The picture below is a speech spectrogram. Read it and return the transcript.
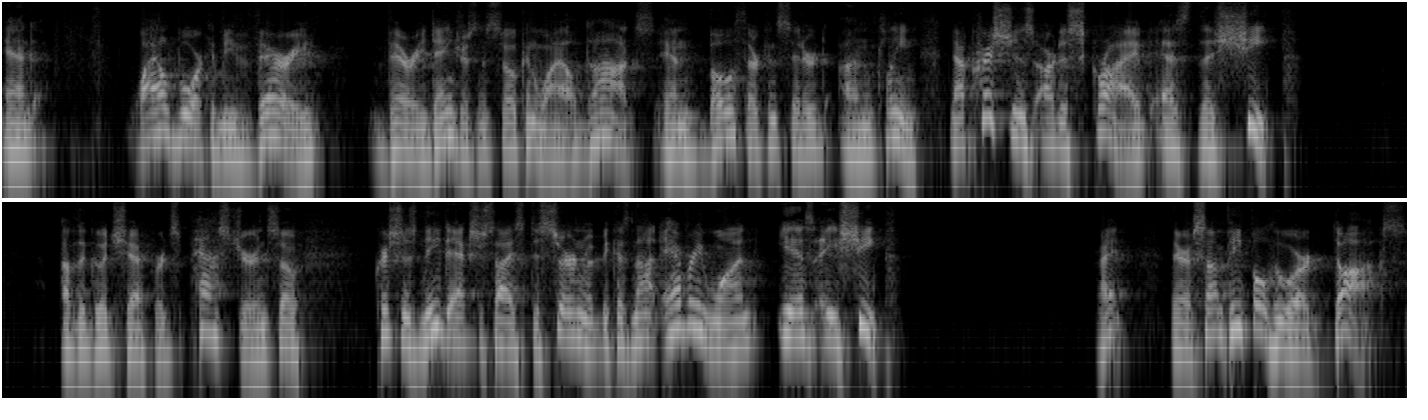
And wild boar can be very, very dangerous, and so can wild dogs, and both are considered unclean. Now, Christians are described as the sheep of the Good Shepherd's pasture, and so Christians need to exercise discernment because not everyone is a sheep. Right? There are some people who are dogs.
